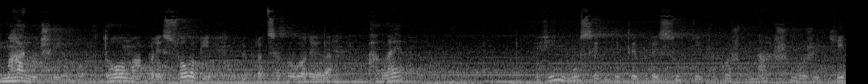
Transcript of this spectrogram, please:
маючи його вдома, при собі, ми про це говорили, але він мусить бути присутній також в нашому житті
